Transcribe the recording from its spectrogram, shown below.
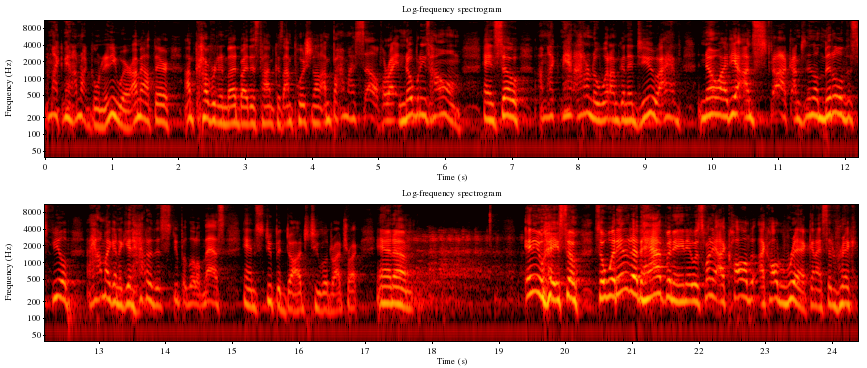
I'm like, man, I'm not going anywhere. I'm out there. I'm covered in mud by this time because I'm pushing on. I'm by myself, all right, and nobody's home. And so I'm like, man, I don't know what I'm going to do. I have no idea. I'm stuck. I'm in the middle of this field. How am I going to get out of this stupid little mess? And stupid Dodge two wheel drive truck. And, um, anyway, so so what ended up happening, it was funny. I called I called Rick and I said, Rick,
